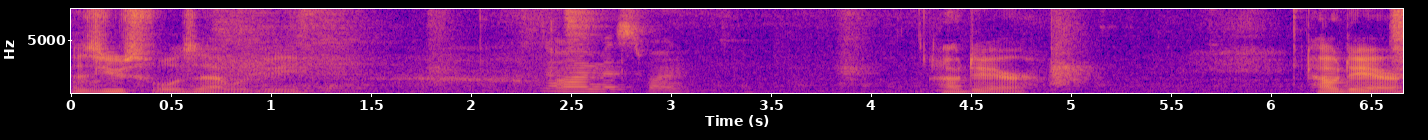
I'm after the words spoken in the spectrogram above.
As useful as that would be. Oh, I missed one. How dare. How dare.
